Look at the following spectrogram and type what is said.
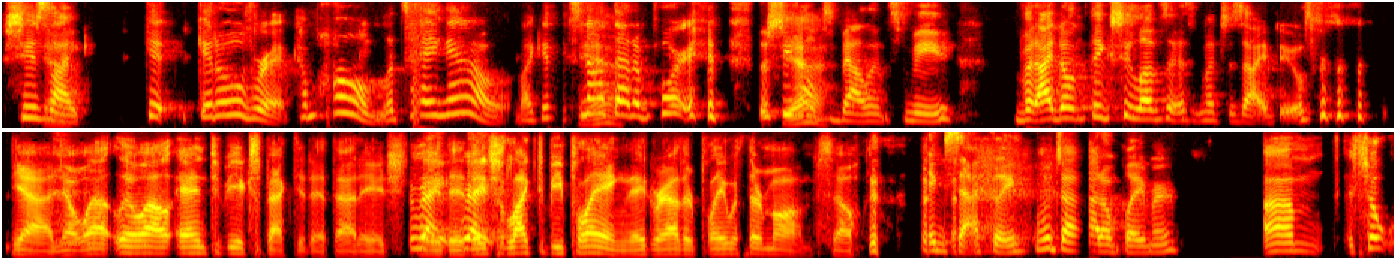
She's yeah. like, get get over it come home let's hang out like it's not yeah. that important so she helps balance me but i don't think she loves it as much as i do yeah no well well and to be expected at that age right, they, they, right. they just like to be playing they'd rather play with their mom so exactly which i don't blame her Um, so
